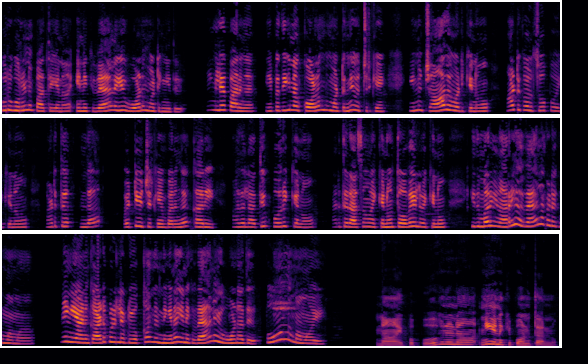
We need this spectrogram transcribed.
குறு குறுன்னு பார்த்தீங்கன்னா எனக்கு வேலையே ஓட மாட்டேங்குது. நீங்களே பாருங்க இப்போதைக்கு நான் குழம்பு மட்டும்தான் வச்சுருக்கேன். இன்னும் சாதம் வடிக்கணும் ஆட்டுக்கால் சூப்பு வைக்கணும் அடுத்து இந்த வெட்டி வச்சுருக்கேன் பாருங்கள் கறி. அது எல்லாத்தையும் பொரிக்கணும் அடுத்து ரசம் வைக்கணும் துவையல் வைக்கணும். இது மாதிரி நிறைய வேலை கிடைக்குமாம்மா நீங்கள் எனக்கு அடுப்படியில் இப்படி உட்காந்துருந்தீங்கன்னா எனக்கு வேலையை ஓடாது. போங்க மாமோய் நான் இப்போ போகணும்னா நீ எனக்கு இப்போ ஒன்று தரணும்.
